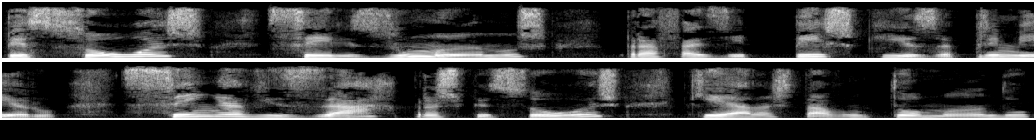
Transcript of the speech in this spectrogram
pessoas, seres humanos, para fazer pesquisa, primeiro, sem avisar para as pessoas que elas estavam tomando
